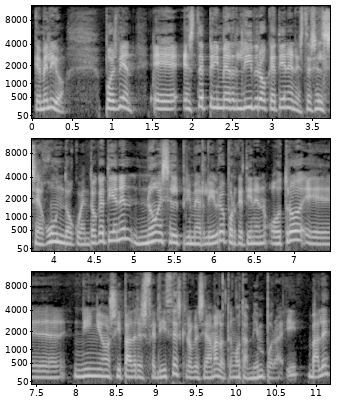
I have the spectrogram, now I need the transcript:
que me lío. Pues bien, eh, este primer libro que tienen, este es el segundo cuento que tienen, no es el primer libro porque tienen otro, eh, Niños y Padres Felices, creo que se llama, lo tengo también por ahí, ¿vale?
